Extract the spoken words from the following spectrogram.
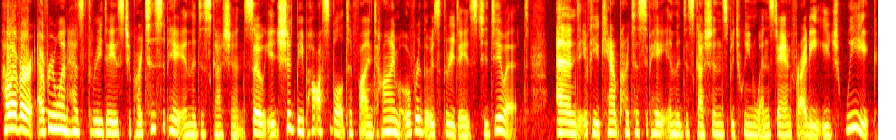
However, everyone has three days to participate in the discussion, so it should be possible to find time over those three days to do it. And if you can't participate in the discussions between Wednesday and Friday each week,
